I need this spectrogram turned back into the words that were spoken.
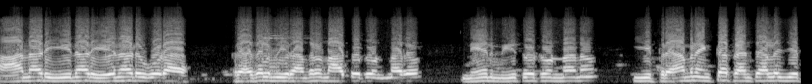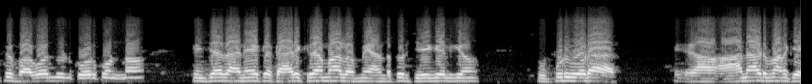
ఆనాడు ఈనాడు ఏనాడు కూడా ప్రజలు మీరందరూ నాతోటి ఉంటున్నారు. నేను మీతోటి ఉన్నాను. ఈ ప్రేమను ఇంకా పెంచాలని చెప్పి భగవంతుడిని కోరుకుంటున్నాం. ఇంచేత అనేక కార్యక్రమాలు మీ అండతో చేయగలిగాం. ఇప్పుడు కూడా ఆనాడు మనకి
